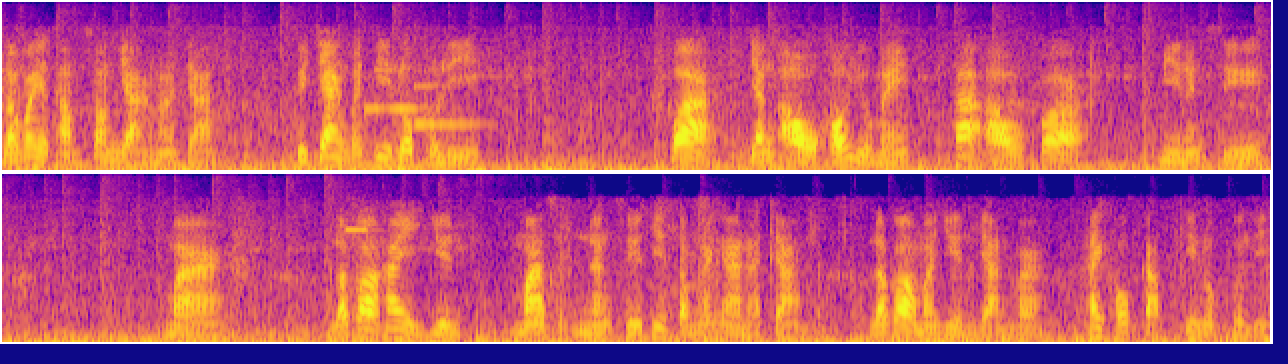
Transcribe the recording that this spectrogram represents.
เราก็จะทำสองอย่างเนอะอาจารย์คือแจ้งไปที่ลบบุรี ว่ายังเอาเขาอยู่ไหม ถ้าเอาก็มีหนังสือมา แล้วก็ให้ยืน มาหนังสือที่สำนักงานอาจารย์ แล้วก็มายืนยันว่าให้เขากลับที่ลบบุรี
